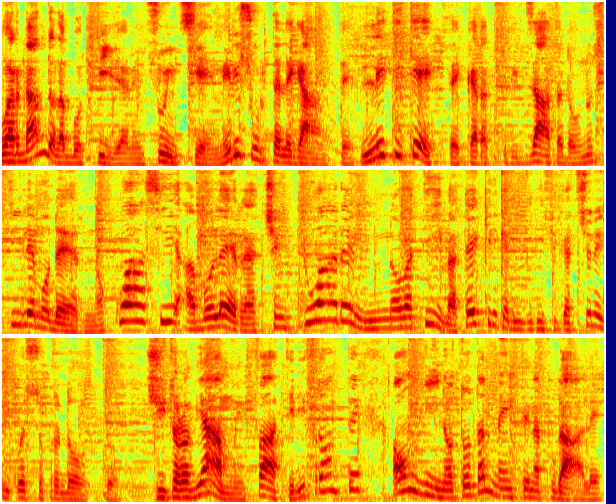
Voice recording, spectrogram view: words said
Guardando la bottiglia nel suo insieme risulta elegante, l'etichetta è caratterizzata da uno stile moderno, quasi a voler accentuare l'innovativa tecnica di vinificazione di questo prodotto. Ci troviamo infatti di fronte a un vino totalmente naturale,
